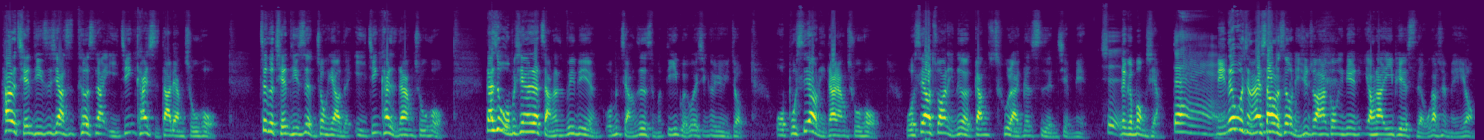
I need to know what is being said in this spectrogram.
它的前提之下是特斯拉已经开始大量出货，这个前提是很重要的，已经开始大量出货，但是我们现在在讲的 Vivian，我们讲这是什么？低轨卫星跟元宇宙。我不是要你大量出货，我是要抓你那个刚出来跟世人见面是那个梦想。对，你那梦想在烧的时候，你去抓它供应链要它 EPS 的，我告诉你没用。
